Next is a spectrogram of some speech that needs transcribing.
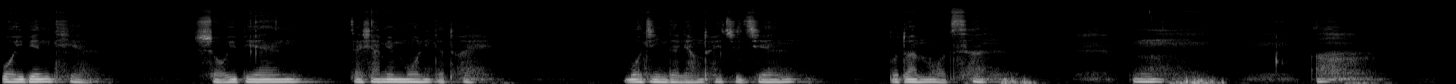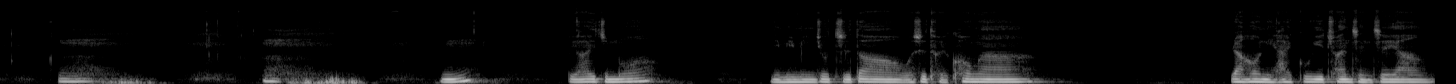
我一边舔，手一边在下面摸你的腿，摸进你的两腿之间，不断磨蹭。嗯，啊，嗯，嗯，嗯，不要一直摸，你明明就知道我是腿控啊。然后你还故意穿成这样，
